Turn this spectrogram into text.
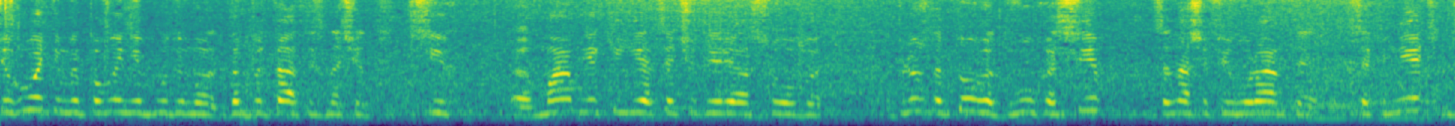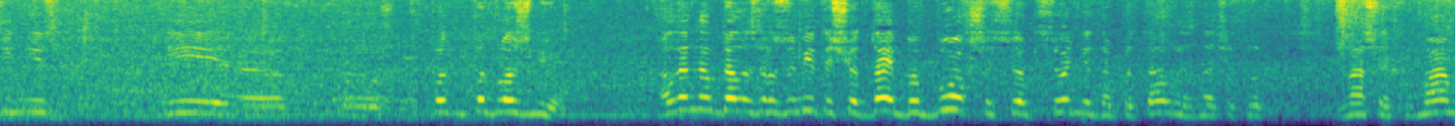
сьогодні ми повинні будемо допитати значить, всіх е, мам, які є, це чотири особи. Плюс до того двох осіб, це наші фігуранти, це Кметь Денис і е, е, Под- Але нам дали зрозуміти, що дай би Бог, що сьо- сьогодні допитали значить, от наших мам,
